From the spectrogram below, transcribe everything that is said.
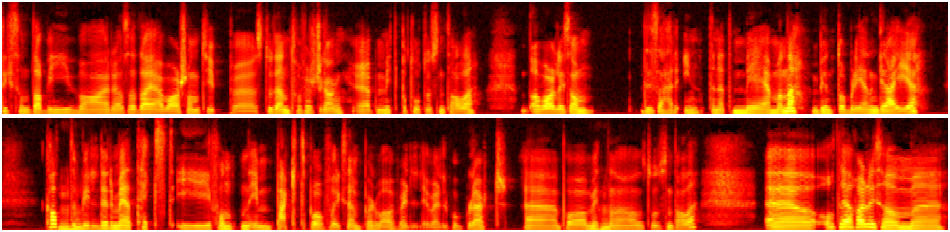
liksom da vi var Altså da jeg var sånn type student for første gang, eh, midt på 2000-tallet, da var liksom disse her internettmemene begynte å bli en greie. Kattebilder med tekst i fonten Impact på, eksempel, var veldig, veldig populært eh, på midten av 2000-tallet. Eh, og det har liksom eh,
